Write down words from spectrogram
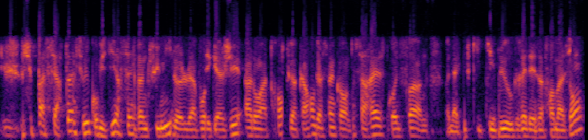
je suis pas certain, si vous voulez, qu'on puisse dire c'est 28 000, l'avoir dégagé, allons à 30, puis à 40, puis à 50. Ça reste, encore une fois, un, actif qui, qui évolue au gré des informations.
